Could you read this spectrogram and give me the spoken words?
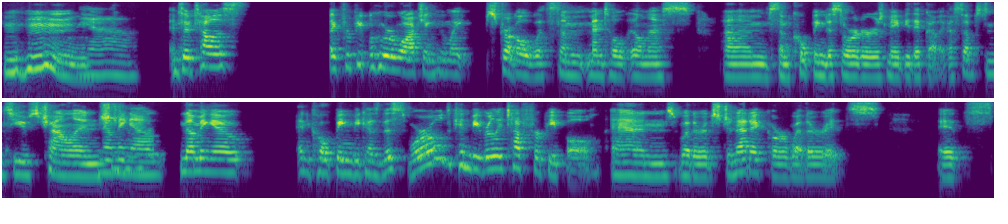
Mm-hmm. Yeah. And so tell us, like for people who are watching who might struggle with some mental illness, um, some coping disorders, maybe they've got like a substance use challenge, numbing out, numbing out and coping because this world can be really tough for people. And whether it's genetic or whether it's it's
